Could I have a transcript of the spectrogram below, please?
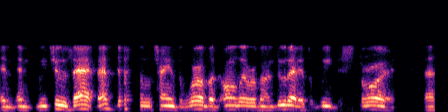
and, and we choose that, that definitely will change the world. But the only way we're going to do that is if we destroy that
